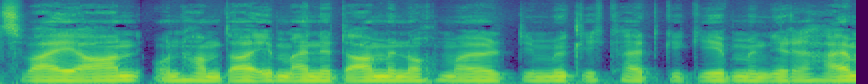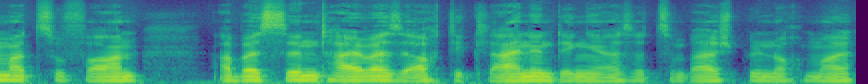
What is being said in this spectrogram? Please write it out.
zwei Jahren und haben da eben eine Dame nochmal die Möglichkeit gegeben, in ihre Heimat zu fahren aber es sind teilweise auch die kleinen Dinge, also zum Beispiel nochmal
